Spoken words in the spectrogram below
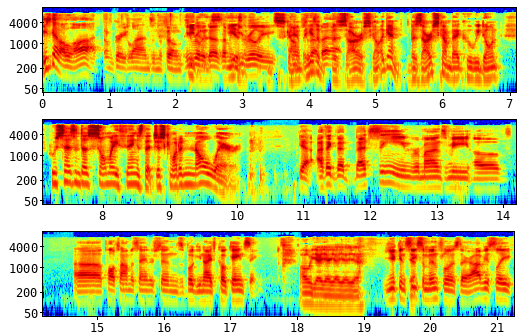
He's got a lot of great lines in the film. He, really does. I mean, he, really fucking scum. amps it He's a. Bizarre scum. Again, bizarre scumbag who we don't, who says and does so many things that just come out of nowhere. Yeah, I think that that scene reminds me of uh, Paul Thomas Anderson's Boogie Nights cocaine scene. Oh yeah, yeah, yeah, yeah, yeah. You can see Yeah. some influence there. Obviously,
